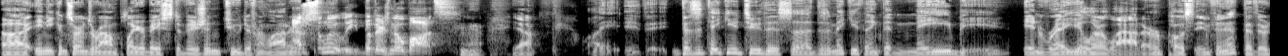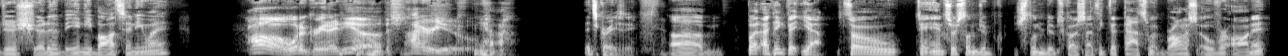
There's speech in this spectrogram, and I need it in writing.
uh, any concerns around player based division, two different ladders? Absolutely, but there's no bots. yeah. Uh, Does it take you to this? Uh, does it make you think that maybe in regular ladder post infinite that there just shouldn't be any bots anyway? Oh, what a great idea. they should hire you. Yeah, it's crazy. Um, but I think that yeah. So to answer Slim Jim, Slim Jim's question, I think that that's what brought us over on it.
